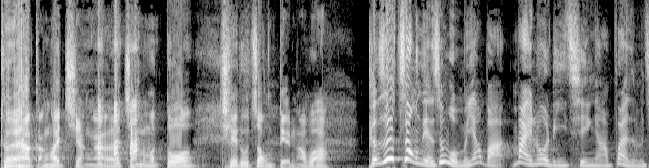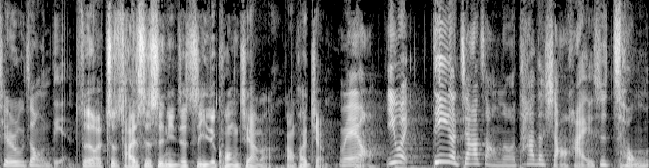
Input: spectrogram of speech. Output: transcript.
对，他赶快讲啊，讲那么多，切入重点好不好？可是重点是我们要把脉络厘清啊，不然怎么切入重点？这这还是是你的自己的框架嘛？赶快讲。没有，因为第一个家长呢，他的小孩是从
